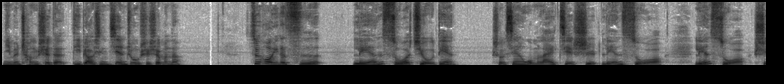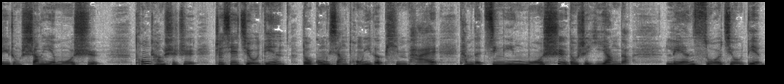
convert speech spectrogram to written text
你们城市的地标性建筑是什么呢？最后一个词，连锁酒店。首先，我们来解释连锁。连锁是一种商业模式，通常是指这些酒店都共享同一个品牌，他们的经营模式都是一样的。连锁酒店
